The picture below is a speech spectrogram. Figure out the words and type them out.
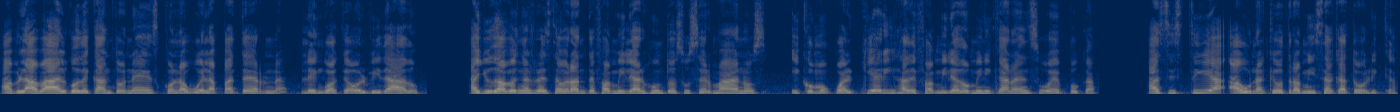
Hablaba algo de cantonés con la abuela paterna, lengua que ha olvidado. Ayudaba en el restaurante familiar junto a sus hermanos y como cualquier hija de familia dominicana en su época, asistía a una que otra misa católica.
